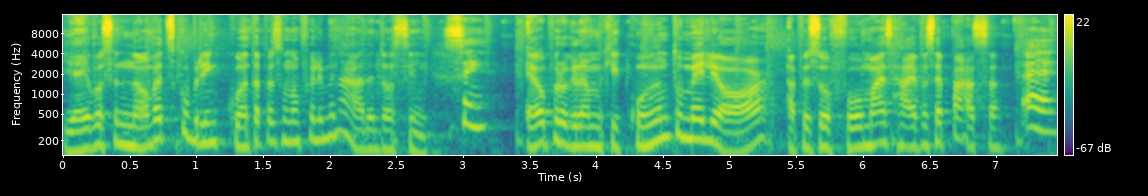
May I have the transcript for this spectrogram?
E aí você não vai descobrir enquanto a pessoa não foi eliminada. Então, assim, Sim. é o programa que quanto melhor a pessoa for, mais raiva você passa. É,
